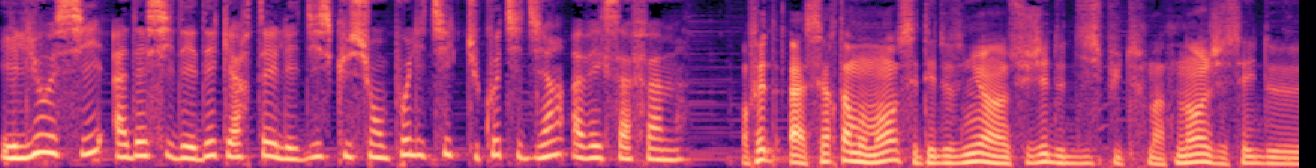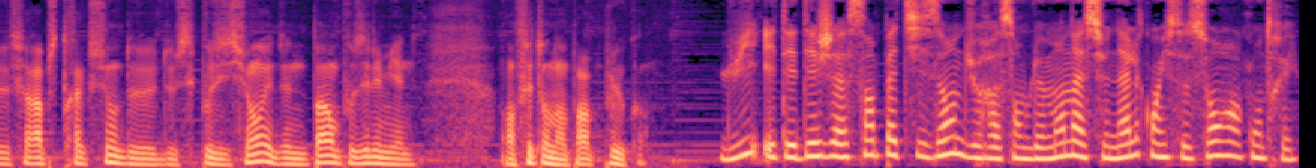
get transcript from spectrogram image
Et lui aussi a décidé d'écarter les discussions politiques du quotidien avec sa femme. En fait, à certains moments, c'était devenu un sujet de dispute. Maintenant, j'essaye de faire abstraction de, de ses positions et de ne pas imposer les miennes. En fait, on n'en parle plus, quoi. Lui était déjà sympathisant du Rassemblement national quand ils se sont rencontrés.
